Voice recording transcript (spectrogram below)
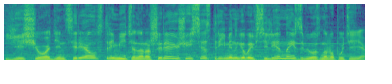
Еще один сериал в стремительно расширяющейся стриминговой вселенной Звездного пути.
